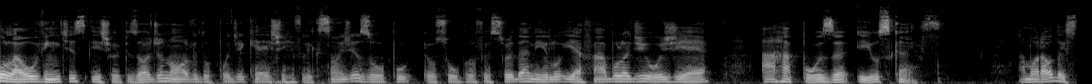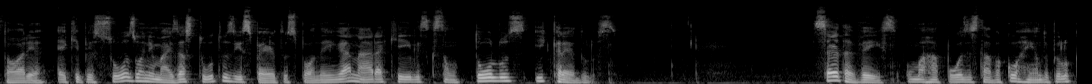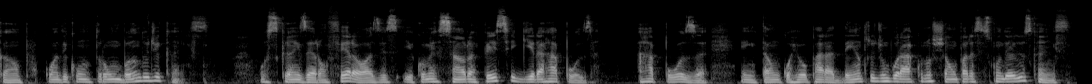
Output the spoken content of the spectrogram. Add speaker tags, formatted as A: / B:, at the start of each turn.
A: Olá, ouvintes. Este é o episódio 9 do podcast Reflexões de Esopo. Eu sou o professor Danilo e a fábula de hoje é A Raposa e os Cães. A moral da história é que pessoas ou animais astutos e espertos podem enganar aqueles que são tolos e crédulos. Certa vez, uma raposa estava correndo pelo campo quando encontrou um bando de cães. Os cães eram ferozes e começaram a perseguir a raposa. A raposa então correu para dentro de um buraco no chão para se esconder dos cães.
